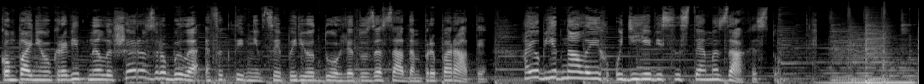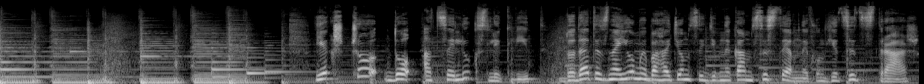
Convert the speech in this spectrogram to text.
Компанія Окравіт не лише розробила ефективні в цей період догляду за садом препарати, а й об'єднала їх у дієві системи захисту. Якщо до Ацелюкс Ліквід додати знайомий багатьом садівникам системний фунгіцид страж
